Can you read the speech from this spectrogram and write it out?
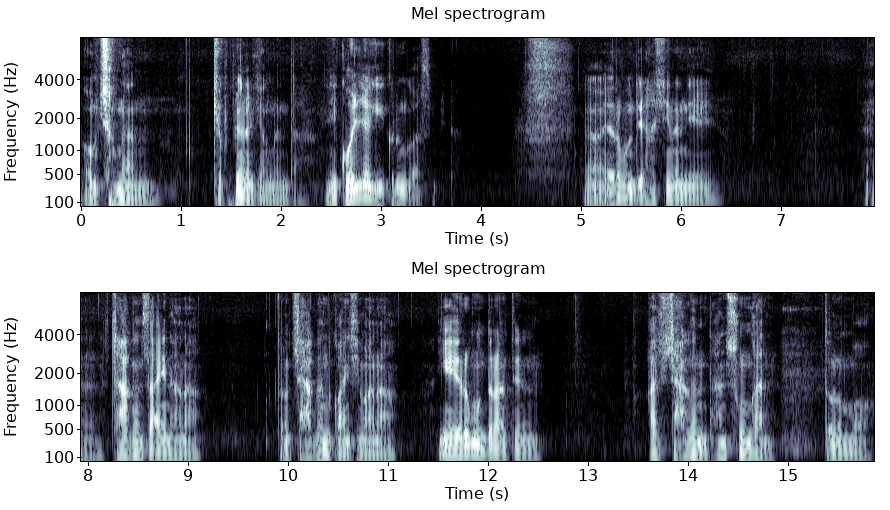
엄청난 격변을 겪는다. 이 권력이 그런 것 같습니다. 어, 여러분들이 하시는 일, 어, 작은 사인 하나, 또는 작은 관심 하나, 이게 여러분들한테는 아주 작은 한 순간, 또는 뭐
